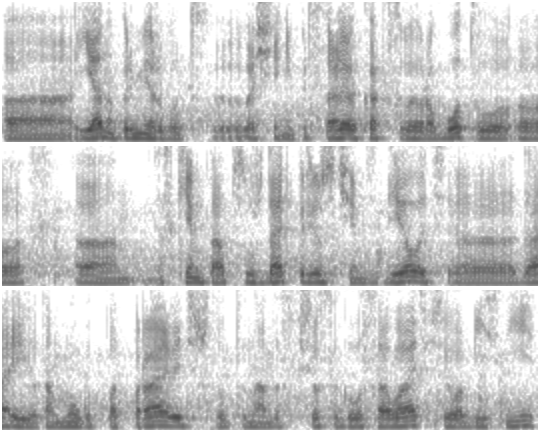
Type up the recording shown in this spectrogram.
э, я, например, вот вообще не представляю, как свою работу э, э, с кем-то обсуждать, прежде чем сделать, э, да, ее там могут подправить, что-то надо все согласовать, все объяснить,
